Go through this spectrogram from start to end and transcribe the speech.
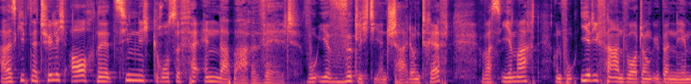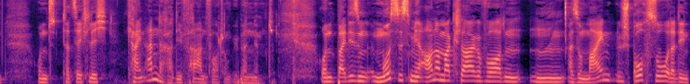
Aber es gibt natürlich auch eine ziemlich große veränderbare Welt, wo ihr wirklich die Entscheidung trefft, was ihr macht und wo ihr die Verantwortung übernehmt und tatsächlich kein anderer die Verantwortung übernimmt. Und bei diesem Muss ist mir auch nochmal klar geworden, hm, also mein Spruch so, oder den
